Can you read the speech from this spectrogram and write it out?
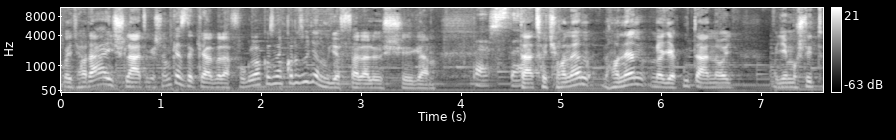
vagy ha rá is látok, és nem kezdek el vele foglalkozni, akkor az ugyanúgy a felelősségem. Persze. Tehát, hogyha nem, ha nem megyek utána, hogy, hogy én most itt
